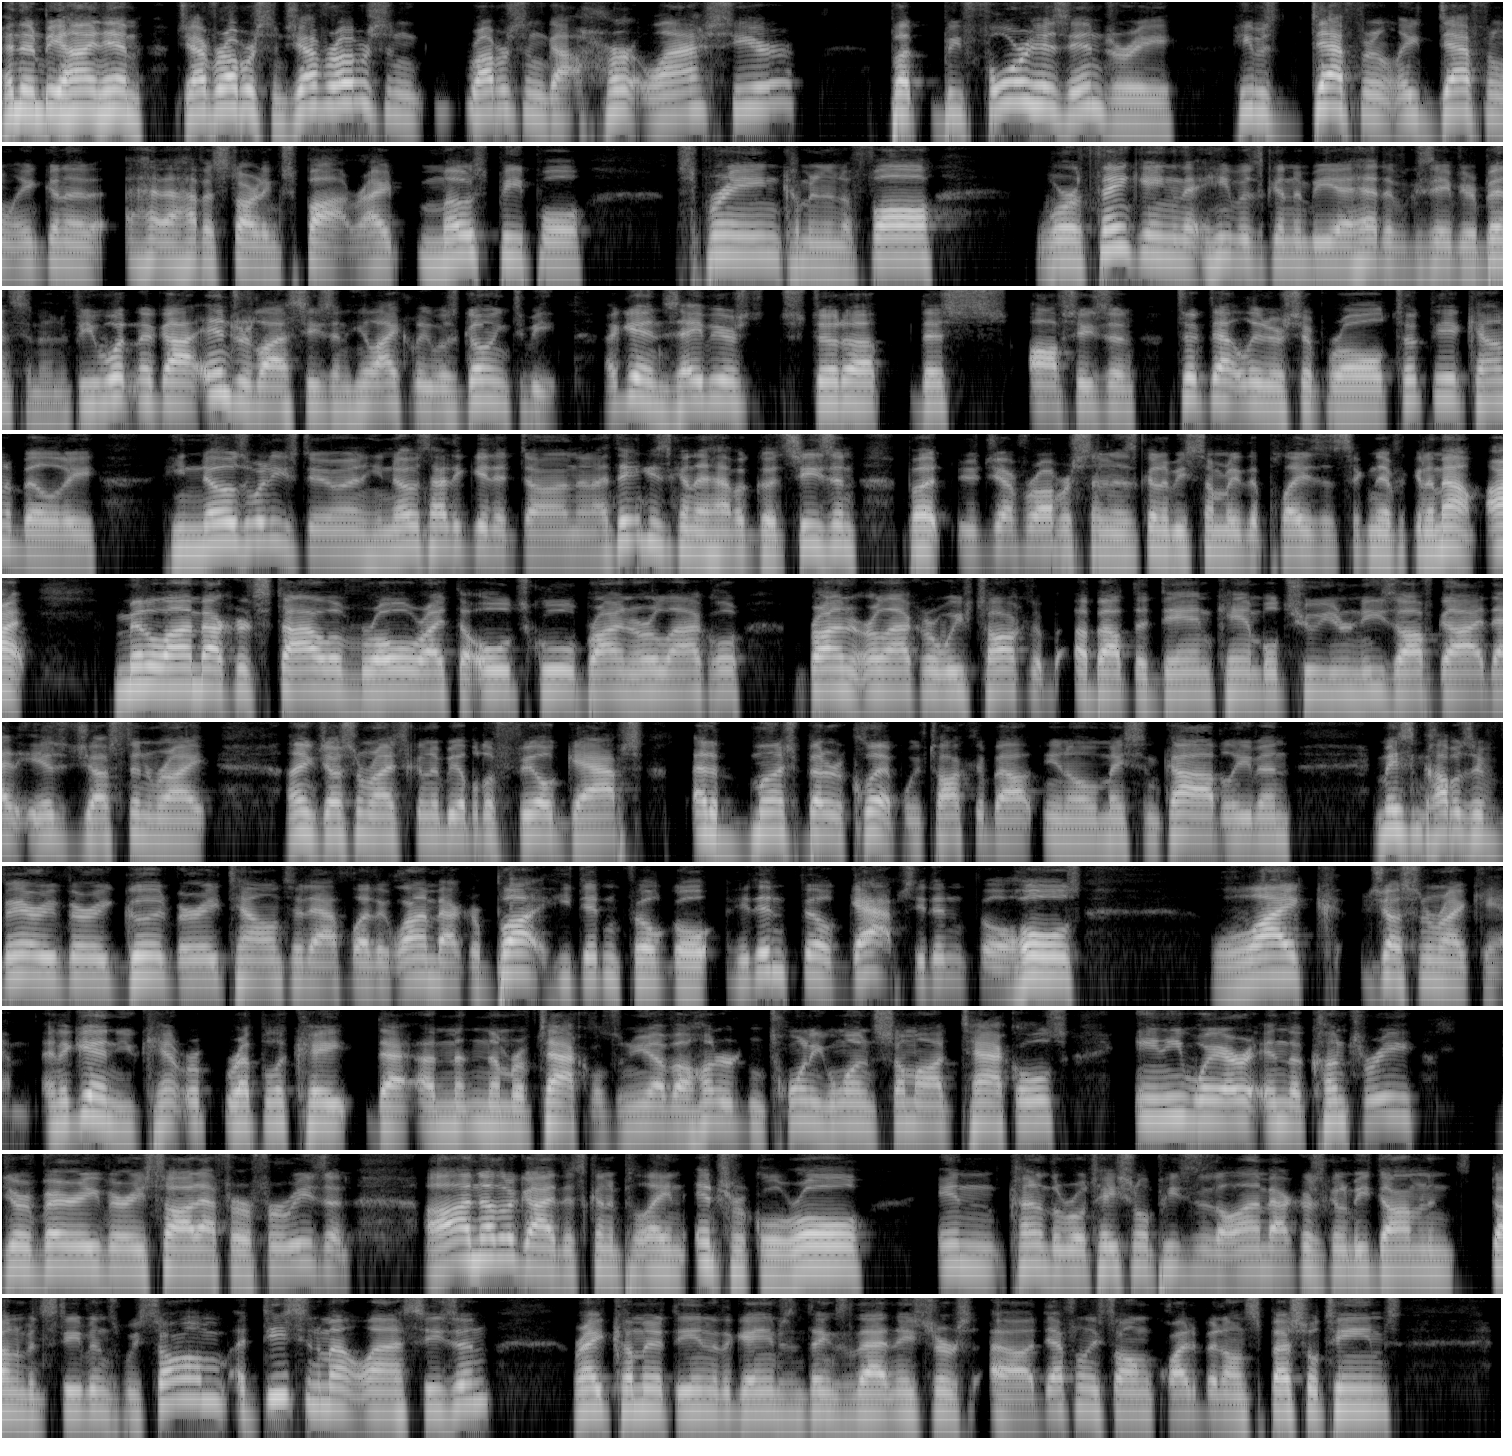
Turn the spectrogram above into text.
And then behind him, Jeff Robertson. Jeff Robertson Robertson got hurt last year, but before his injury, he was definitely, definitely going to have a starting spot, right? Most people, spring coming into fall, were thinking that he was going to be ahead of Xavier Benson. And if he wouldn't have got injured last season, he likely was going to be. Again, Xavier stood up this offseason, took that leadership role, took the accountability. He knows what he's doing. He knows how to get it done. And I think he's going to have a good season. But uh, Jeff Robertson is going to be somebody that plays a significant amount. All right. Middle linebacker style of role, right? The old school Brian Urlacher. Brian Urlacher, we've talked about the Dan Campbell chew your knees off guy. That is Justin Wright. I think Justin Wright's going to be able to fill gaps at a much better clip. We've talked about, you know, Mason Cobb leaving. Mason Cobb was a very, very good, very talented athletic linebacker, but he didn't fill goal. He didn't fill gaps. He didn't fill holes like Justin Wright can. And again, you can't re- replicate that uh, number of tackles. When you have 121 some odd tackles anywhere in the country, you're very, very sought after for a reason. Uh, another guy that's going to play an integral role in kind of the rotational pieces of the linebacker is going to be Donovan, Donovan Stevens. We saw him a decent amount last season, right? Coming at the end of the games and things of that nature. Uh, definitely saw him quite a bit on special teams.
